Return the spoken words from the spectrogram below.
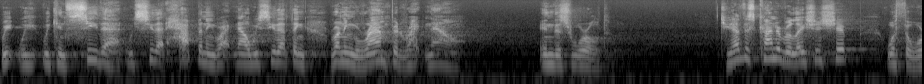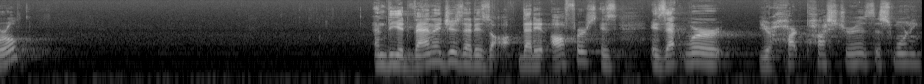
We, we, we can see that. We see that happening right now. We see that thing running rampant right now in this world. Do you have this kind of relationship with the world? And the advantages that, is, that it offers, is, is that where your heart posture is this morning?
